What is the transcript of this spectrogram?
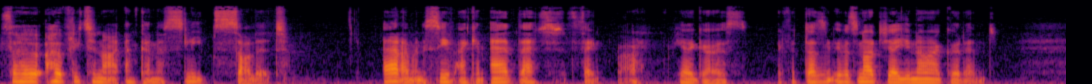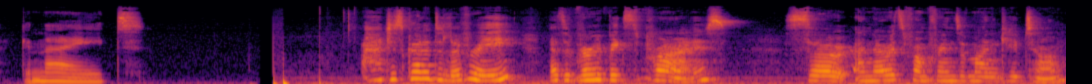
So hopefully tonight I'm going to sleep solid. And I'm going to see if I can add that thing. Oh, here it goes. If it doesn't, if it's not here, you know I couldn't. Good night. I just got a delivery as a very big surprise. So I know it's from friends of mine in Cape Town,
